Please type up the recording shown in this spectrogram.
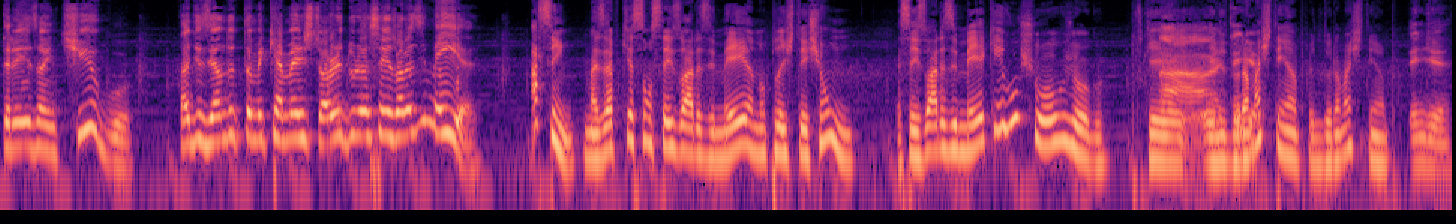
3 antigo tá dizendo também que a main story dura 6 horas e meia. Ah, sim, mas é porque são 6 horas e meia no PlayStation 1. É 6 horas e meia quem rushou o jogo. Porque Ah, ele dura entendi. mais tempo, ele dura mais tempo. Entendi.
